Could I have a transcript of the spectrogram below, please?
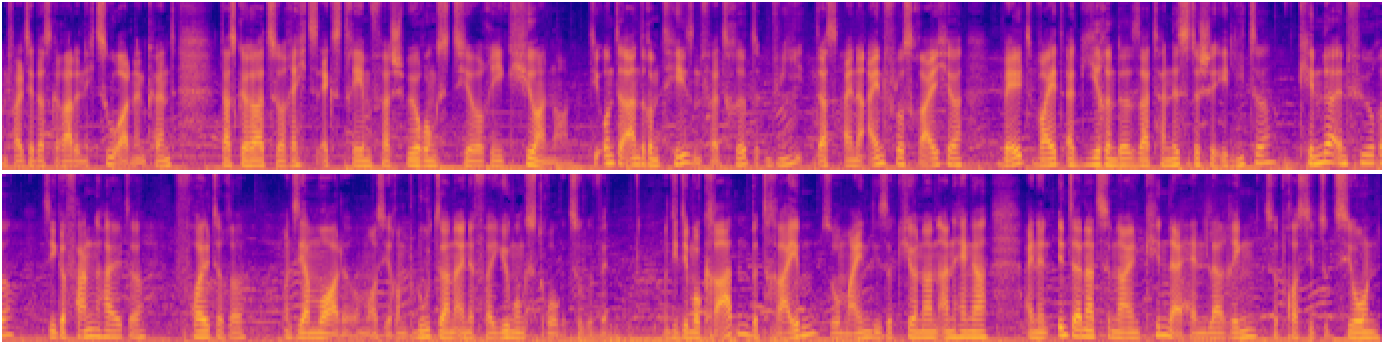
Und falls ihr das gerade nicht zuordnen könnt, das gehört zur rechtsextremen Verschwörungstheorie QAnon, die unter anderem Thesen vertritt, wie dass eine einflussreiche, weltweit agierende satanistische Elite Kinder entführe, sie gefangen halte, foltere und sie ermorde, um aus ihrem Blut dann eine Verjüngungsdroge zu gewinnen. Und die Demokraten betreiben, so meinen diese QAnon-Anhänger, einen internationalen Kinderhändlerring zur Prostitution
